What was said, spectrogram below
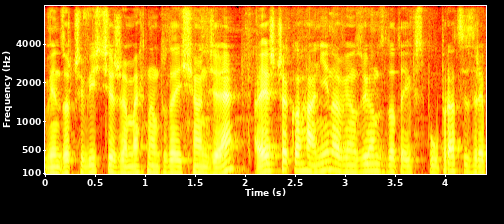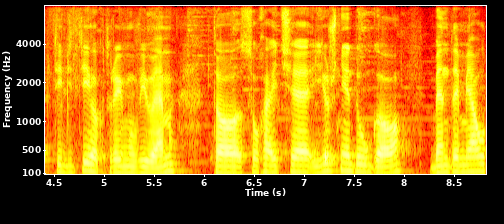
więc oczywiście, że mech nam tutaj siądzie. A jeszcze, kochani, nawiązując do tej współpracy z Reptility, o której mówiłem, to słuchajcie, już niedługo będę miał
